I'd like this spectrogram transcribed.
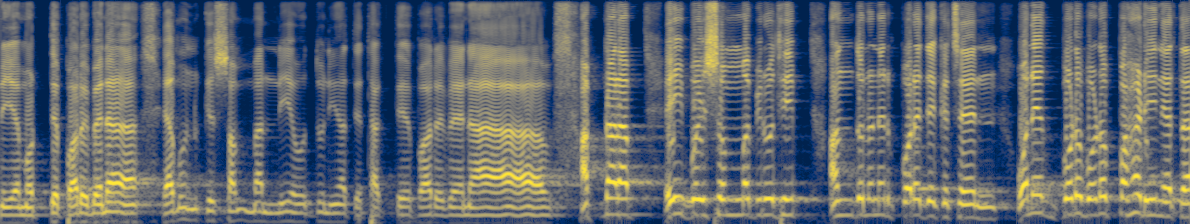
নিয়ে মরতে পারবে না। এমনকি সম্মান নিয়েও দুনিয়াতে থাকতে পারবে না। আপনারা এই বৈষম্য বিরোধী আন্দোলনের পরে দেখেছেন, অনেক বড় বড় পাহাড়ি নেতা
